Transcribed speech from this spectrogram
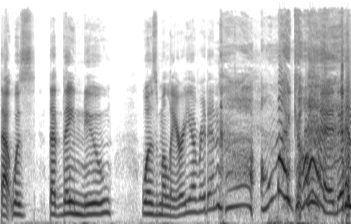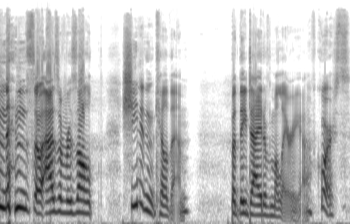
that was that they knew was malaria ridden. oh my god. and then so as a result, she didn't kill them, but they died of malaria. of course.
